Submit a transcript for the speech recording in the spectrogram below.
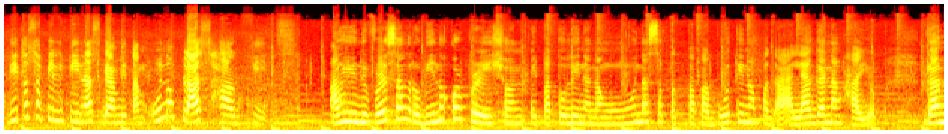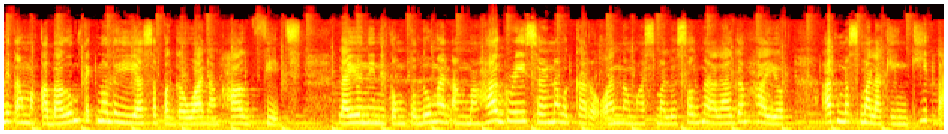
dito sa Pilipinas gamit ang Uno Plus Hog Feeds. Ang Universal Robina Corporation ay patuloy na nangunguna sa pagpapabuti ng pag-aalaga ng hayop gamit ang makabagong teknolohiya sa paggawa ng hog feeds. Layunin nitong tulungan ang mga hog raiser na magkaroon ng mas malusog na alagang hayop at mas malaking kita.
